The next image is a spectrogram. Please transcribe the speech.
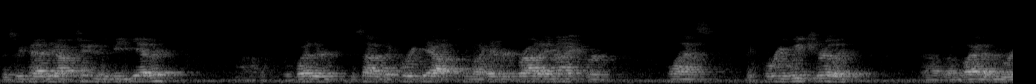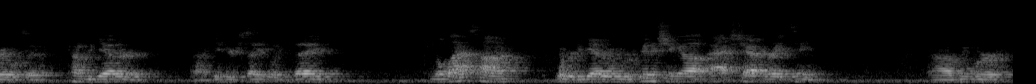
since we've had the opportunity to be together. Uh, The weather decided to freak out, it seemed like every Friday night for the last three weeks, really. Uh, but I'm glad that we were able to come together and uh, get here safely today. And the last time we were together, we were finishing up Acts chapter 18. Uh, we were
